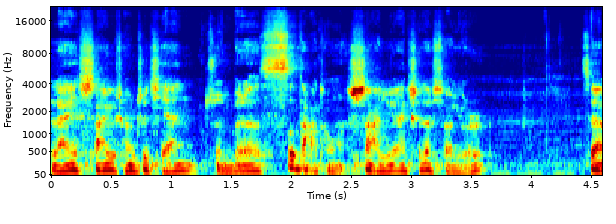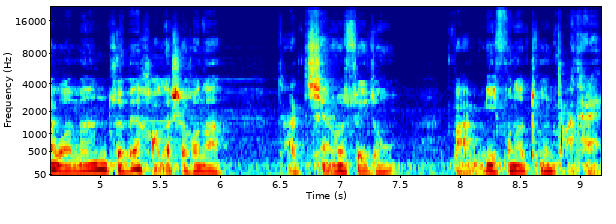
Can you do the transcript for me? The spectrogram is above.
来鲨鱼城之前准备了四大桶鲨鱼爱吃的小鱼儿，在我们准备好的时候呢，他潜入水中，把密封的桶打开。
